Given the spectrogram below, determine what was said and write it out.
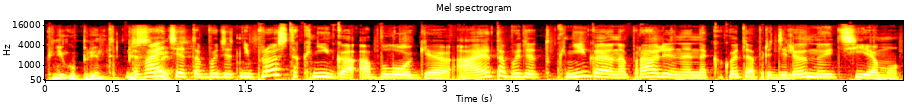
книгу принято писать. Давайте это будет не просто книга о блоге, а это будет книга, направленная на какую-то определенную тему.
